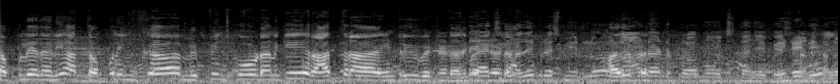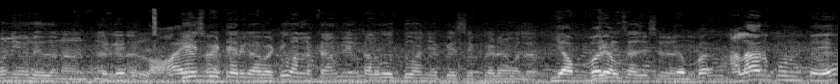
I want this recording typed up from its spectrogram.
తప్పు లేదని ఆ తప్పుని ఇంకా మెప్పించుకోవడానికి రాత్రి ఇంటర్వ్యూ పెట్టాడు. అది పెట్టాడు. అదే ప్రెస్ మీట్లో అదే ప్రాబ్లం వచ్చిందని చెప్పేసి కలవనివ్వలేదు అని అంటున్నారు పెట్టారు కాబట్టి వాళ్ళ ఫ్యామిలీని కలవద్దు అని చెప్పేసి చెప్పడం అండి. ఎవ్వ- అలా అనుకుంటే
